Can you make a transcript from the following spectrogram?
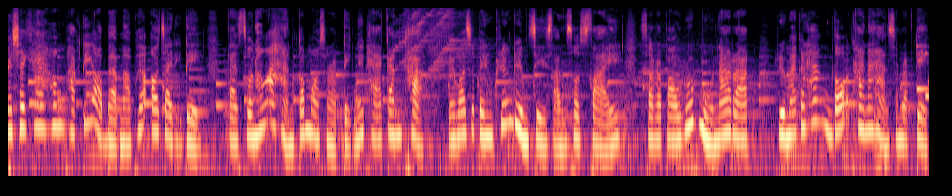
ไม่ใช่แค่ห้องพักที่ออกแบบมาเพื่อเอาใจเด็กๆ แต่โซนห้องอาหารก็เหมาะสำหรับเด็กไม่แพ้กันค่ะ ไม่ว่าจะเป็นเครื่องดื่มสีสันสดใสซาลาเปารูปหมูน่ารัก หรือแม้กระทั่งโต๊ะทานอาหารสำหรับเด็ก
